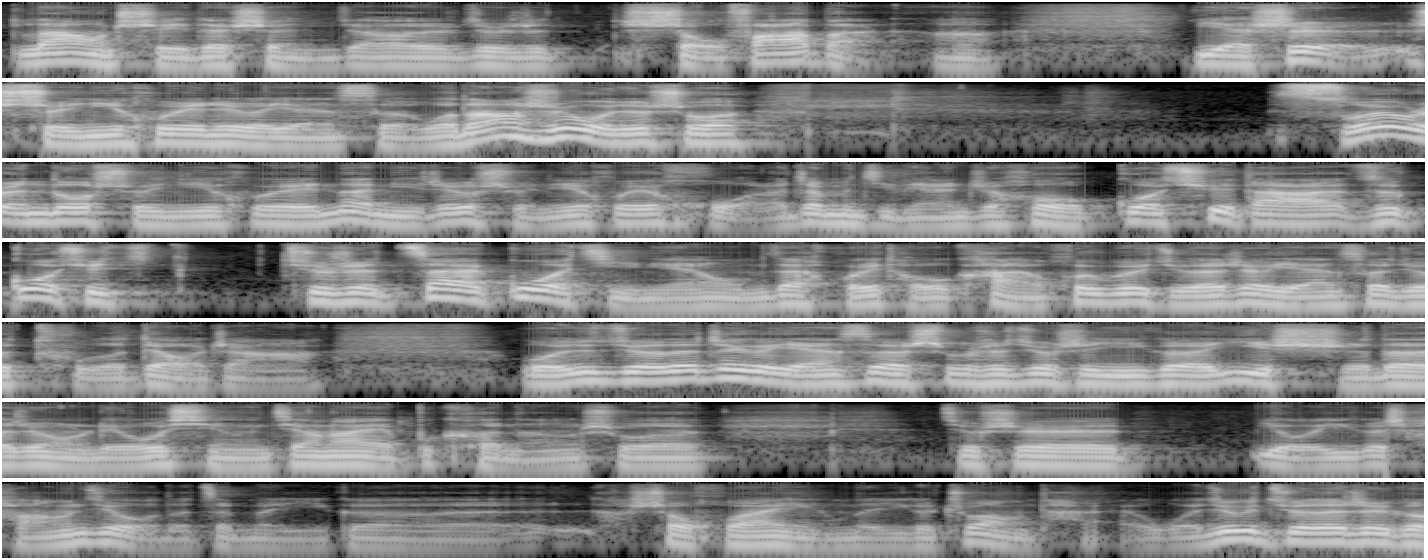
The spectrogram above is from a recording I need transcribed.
，Launch Edition，叫就是首发版啊，也是水泥灰这个颜色。我当时我就说，所有人都水泥灰，那你这个水泥灰火了这么几年之后，过去大家就过去就是再过几年，我们再回头看，会不会觉得这个颜色就土的掉渣？我就觉得这个颜色是不是就是一个一时的这种流行，将来也不可能说就是有一个长久的这么一个受欢迎的一个状态。我就觉得这个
